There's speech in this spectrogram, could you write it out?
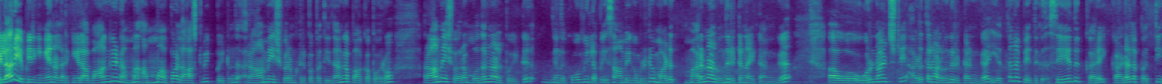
எல்லாரும் எப்படி இருக்கீங்க? நல்லா இருக்கீங்களா? வாங்க நம்ம அம்மா அப்பா லாஸ்ட் வீக் போயிட்டு வந்து ராமேஸ்வரம் ட்ரிப்பை பற்றி தாங்க பார்க்க போகிறோம் ராமேஸ்வரம் முதல் நாள் போயிட்டு இந்த கோவிலில் போய் சாமி கும்பிட்டுட்டு மடு மறுநாள் வந்து ரிட்டன் ஆயிட்டாங்க. ஒரு நாள் ஸ்டே அடுத்த நாள் வந்து ரிட்டனுங்க எத்தனை பேத்துக்கு சேதுக்கரை கடலை பற்றி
